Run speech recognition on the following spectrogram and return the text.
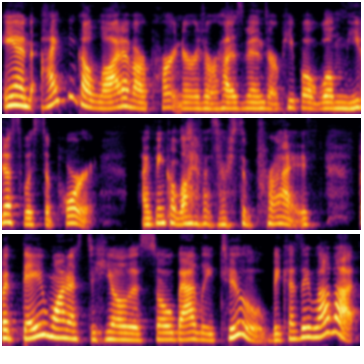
and I think a lot of our partners or husbands or people will meet us with support. I think a lot of us are surprised, but they want us to heal this so badly too because they love us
